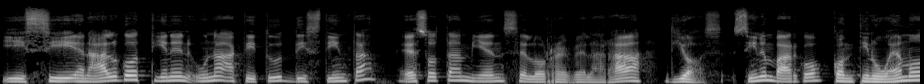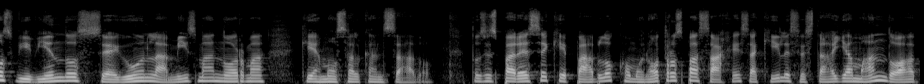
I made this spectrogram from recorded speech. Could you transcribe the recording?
Y si en algo tienen una actitud distinta, eso también se lo revelará Dios. Sin embargo, continuemos viviendo según la misma norma que hemos alcanzado. Entonces parece que Pablo, como en otros pasajes, aquí les está llamando a,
